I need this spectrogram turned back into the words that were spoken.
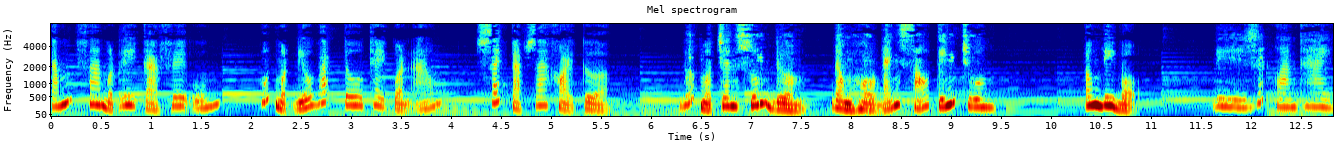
tắm pha một ly cà phê uống, hút một điếu bát tô thay quần áo, xách cặp ra khỏi cửa. Bước một chân xuống đường, đồng hồ đánh 6 tiếng chuông. Ông đi bộ, đi rất hoang thai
